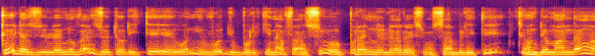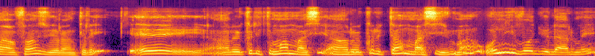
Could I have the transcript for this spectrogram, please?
que les, les, nouvelles autorités au niveau du Burkina Faso prennent leurs responsabilités en demandant à la France de rentrer et en, recrutement massif, en recrutant massivement au niveau de l'armée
